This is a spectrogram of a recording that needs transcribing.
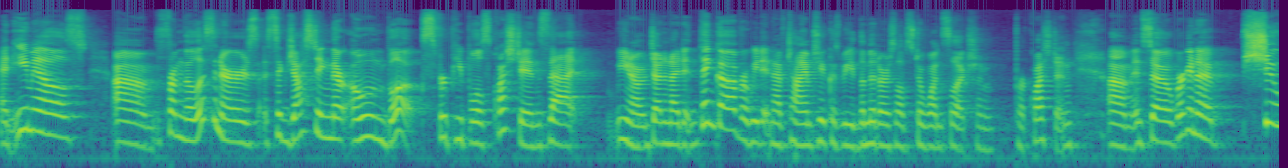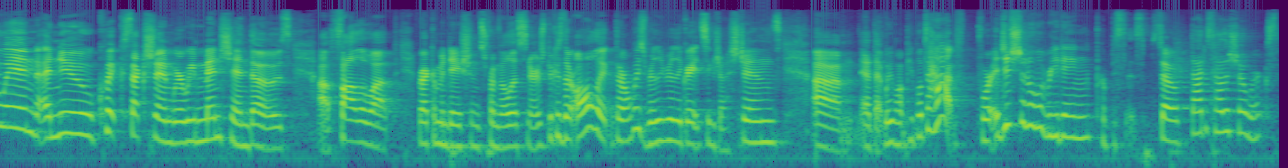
and emails um, from the listeners suggesting their own books for people's questions that you know Jen and I didn't think of, or we didn't have time to because we limit ourselves to one selection per question. Um, and so we're gonna shoe in a new quick section where we mention those uh, follow up recommendations from the listeners because they're all like they're always really really great suggestions um, that we want people to have for additional reading purposes. So that is how the show works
